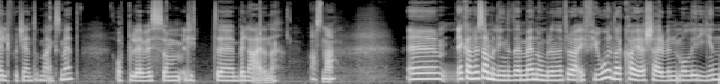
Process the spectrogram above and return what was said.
velfortjent oppmerksomhet, oppleves som litt eh, belærende. Åssen da? Eh, jeg kan jo sammenligne det med numrene fra i fjor, da Kaja Skjerven Målerien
